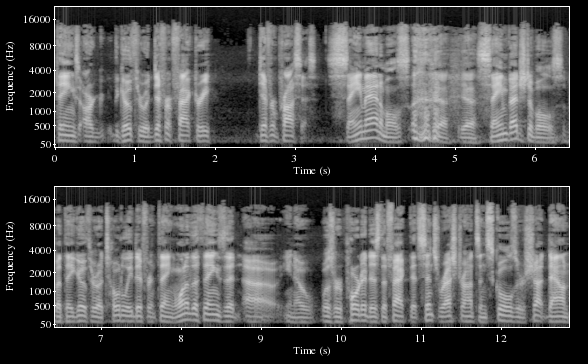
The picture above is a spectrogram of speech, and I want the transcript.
things are go through a different factory different process. Same animals. Yeah yeah. Same vegetables but they go through a totally different thing. One of the things that uh, you know was reported is the fact that since restaurants and schools are shut down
